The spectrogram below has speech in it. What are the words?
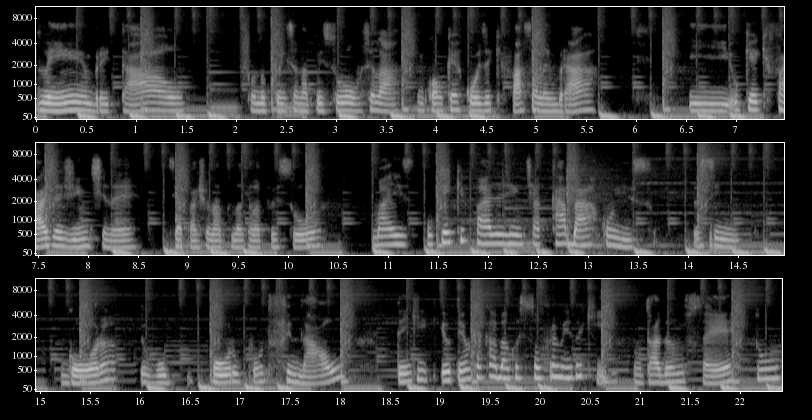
lembra e tal. Quando pensa na pessoa, sei lá, em qualquer coisa que faça lembrar. E o que que faz a gente, né, se apaixonar pelaquela pessoa. Mas o que que faz a gente acabar com isso? Assim, agora eu vou pôr o ponto final. Tem que, eu tenho que acabar com esse sofrimento aqui. Não tá dando certo.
